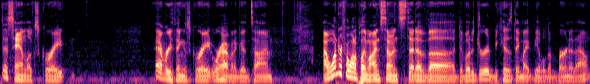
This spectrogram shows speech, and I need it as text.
This hand looks great. Everything's great. We're having a good time. I wonder if I want to play Mindstone instead of uh, Devoted Druid because they might be able to burn it out.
